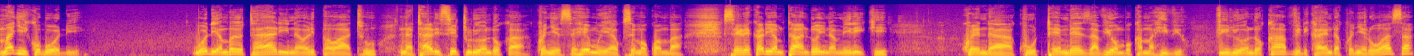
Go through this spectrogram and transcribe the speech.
maji iko bodi. Bodi ambayo tayari inawalipa watu na tayari si tuliondoka kwenye sehemu ya kusema kwamba serikali ya mtaa ndio inamiliki kwenda kutembeza vyombo kama hivyo, viliondoka vilikaenda kwenye Ruwasa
